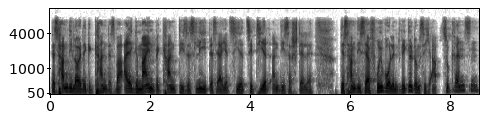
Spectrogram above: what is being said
das haben die Leute gekannt. Das war allgemein bekannt, dieses Lied, das er jetzt hier zitiert an dieser Stelle. Das haben die sehr früh wohl entwickelt, um sich abzugrenzen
